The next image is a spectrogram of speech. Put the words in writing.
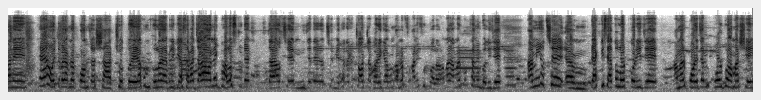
মানে হ্যাঁ হইতে পারে আমরা পঞ্চাশ, ষাট, সত্তর, এরকম তোলার অ্যাবিলিটি আছে আবার যারা অনেক ভালো স্টুডেন্ট যারা হচ্ছে নিজেদের হচ্ছে মেধাটাকে চর্চা করে, কেমন, আমরা আমি ফুটবলার আমার আমার পক্ষে আমি বলি যে, আমি হচ্ছে প্র্যাকটিস এত লোড করি যে আমার পরে যে আমি পড়ব আমার সেই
